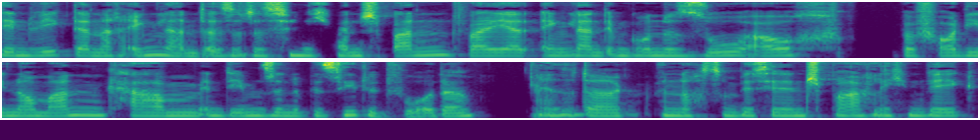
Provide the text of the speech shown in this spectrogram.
den Weg dann nach England. Also das finde ich ganz spannend, weil ja England im Grunde so auch, bevor die Normannen kamen, in dem Sinne besiedelt wurde. Also da noch so ein bisschen den sprachlichen Weg.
